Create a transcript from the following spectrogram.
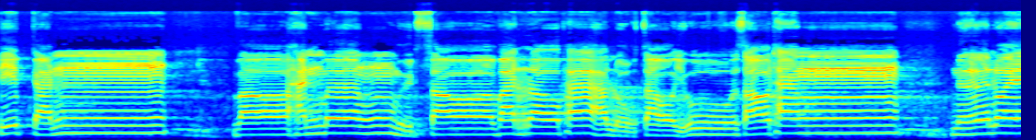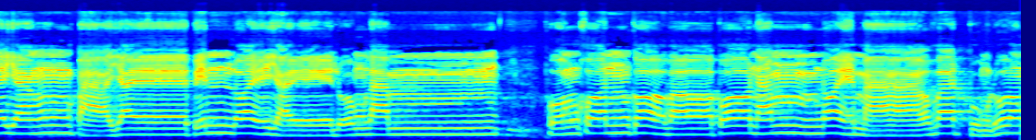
ติบกันว่าหันเมืองมืดเศร้าวัดเราพาลูกเจ้าอยู่เศร้าทั้งเนื้อลอยยังป่าใหญ่เป็นลอยใหญ่หลวงลำพวงคนก็เบาปอน้ำน้อยหมาวัดปุ่งดวง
